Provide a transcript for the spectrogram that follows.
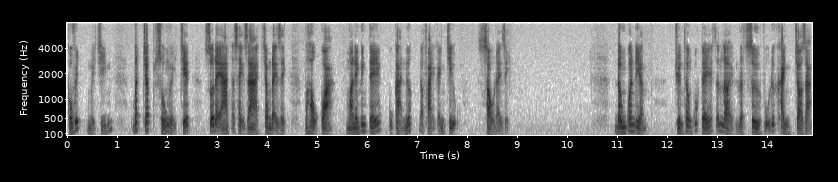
COVID-19, bất chấp số người chết, số đại án đã xảy ra trong đại dịch và hậu quả mà nền kinh tế của cả nước đã phải gánh chịu sau đại dịch. Đồng quan điểm, truyền thông quốc tế dẫn lời luật sư Vũ Đức Khanh cho rằng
